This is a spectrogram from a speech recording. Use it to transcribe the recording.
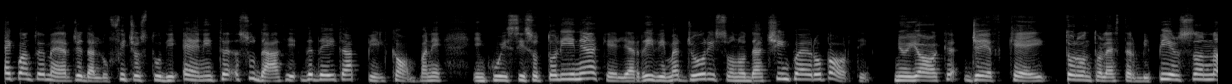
È quanto emerge dall'ufficio studi Enit su dati The Data Pill Company, in cui si sottolinea che gli arrivi maggiori sono da cinque aeroporti. New York, JFK, Toronto Lester B. Pearson,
